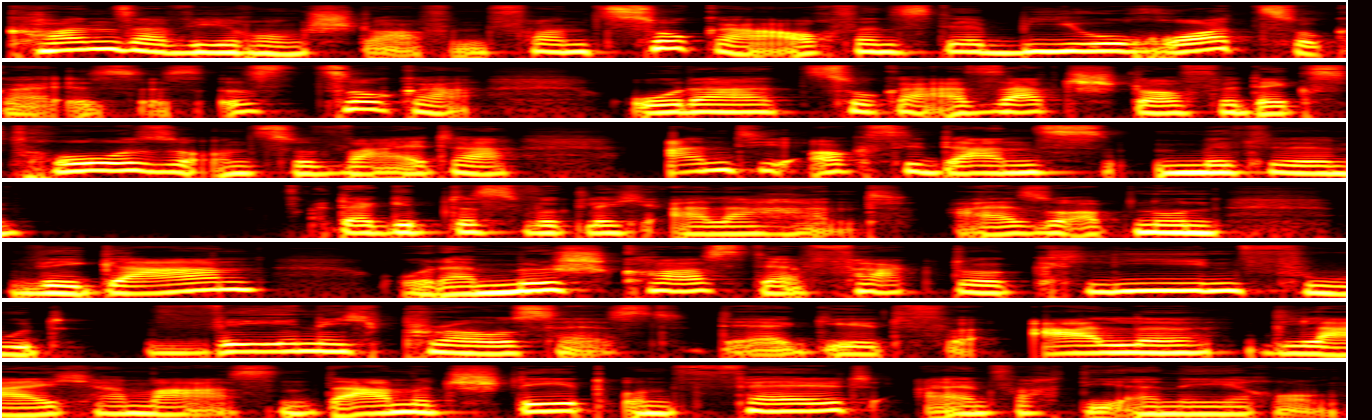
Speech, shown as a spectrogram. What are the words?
Konservierungsstoffen, von Zucker, auch wenn es der Bio-Rohrzucker ist. Es ist Zucker oder Zuckerersatzstoffe, Dextrose und so weiter, Antioxidanzmittel, da gibt es wirklich allerhand. Also ob nun vegan oder Mischkost, der Faktor Clean Food, wenig processed, der gilt für alle gleichermaßen. Damit steht und fällt einfach die Ernährung.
